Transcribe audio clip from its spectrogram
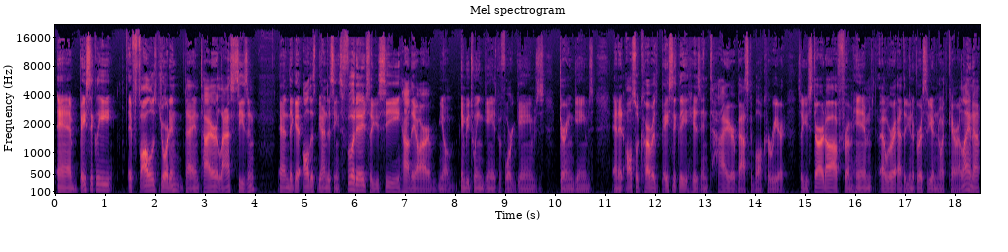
And basically, it follows Jordan that entire last season, and they get all this behind-the-scenes footage. So you see how they are, you know, in between games, before games, during games, and it also covers basically his entire basketball career. So you start off from him uh, over at the University of North Carolina,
